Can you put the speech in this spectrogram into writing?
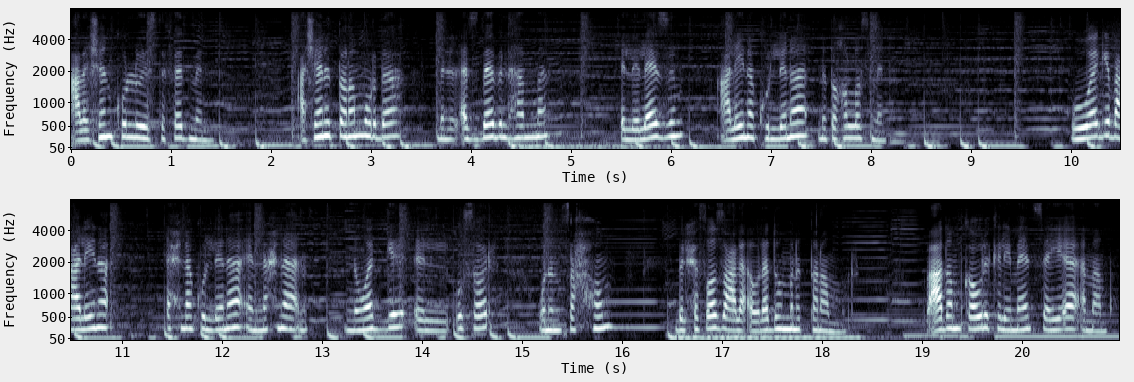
علشان كله يستفاد منه. عشان التنمر ده من الأسباب الهامة اللي لازم علينا كلنا نتخلص منها. وواجب علينا إحنا كلنا إن إحنا نوجه الأسر وننصحهم بالحفاظ على أولادهم من التنمر. وعدم قول كلمات سيئة أمامهم.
